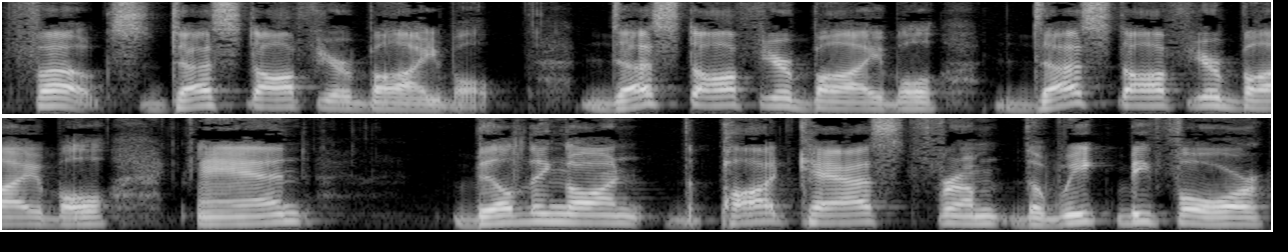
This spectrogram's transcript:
folks, dust off your Bible. Dust off your Bible, dust off your Bible, and building on the podcast from the week before,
